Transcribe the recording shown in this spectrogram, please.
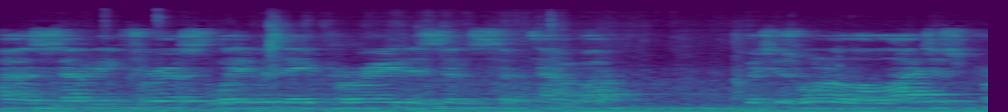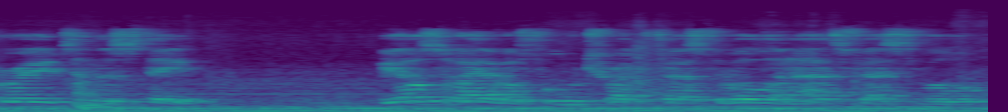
uh, 71st Labor Day Parade is in September, which is one of the largest parades in the state. We also have a food truck festival and arts festival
